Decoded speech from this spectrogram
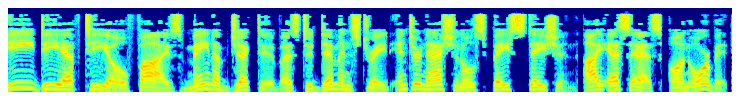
EDFTO-5's main objective is to demonstrate International Space Station ISS on orbit,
